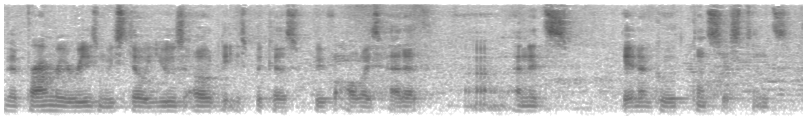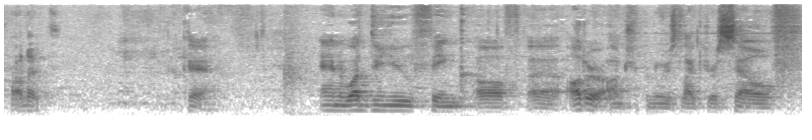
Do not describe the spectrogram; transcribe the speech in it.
the, primary reason we still use Oatly is because we've always had it, uh, and it's been a good, consistent product. Okay. And what do you think of uh, other entrepreneurs like yourself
